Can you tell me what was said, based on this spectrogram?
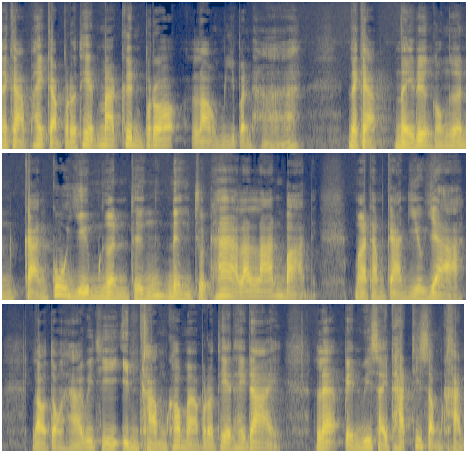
นะครับให้กับประเทศมากขึ้น เพราะเรามีปัญหานะครับในเรื่องของเงินการกู้ยืมเงินถึง 1.5 ล้านล้านบาท มาทำการเยียวยา เราต้องหาวิธีอินคัมเข้ามาประเทศให้ได้ และเป็นวิสัยทัศน์ที่สำคัญ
